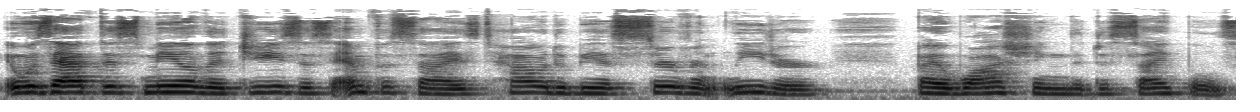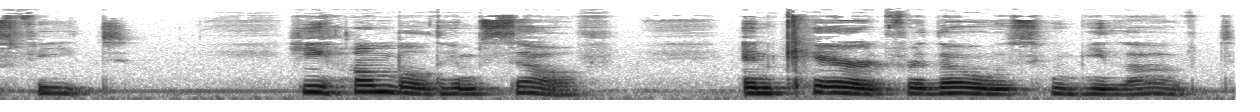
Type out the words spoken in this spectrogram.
It was at this meal that Jesus emphasized how to be a servant leader by washing the disciples' feet. He humbled himself and cared for those whom he loved.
